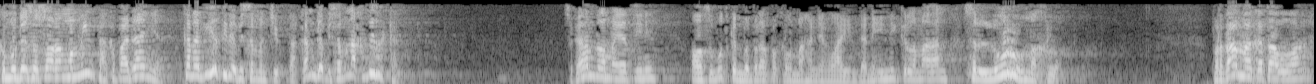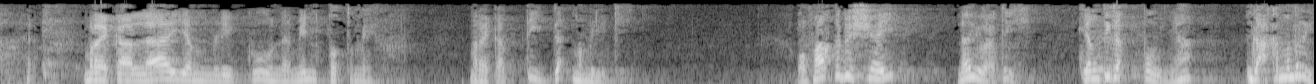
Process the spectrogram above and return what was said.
Kemudian seseorang meminta kepadanya. Karena dia tidak bisa menciptakan, tidak bisa menakdirkan. Sekarang dalam ayat ini, Allah sebutkan beberapa kelemahan yang lain. Dan ini kelemahan seluruh makhluk. Pertama kata Allah, mereka la yamlikuna min tutmir. Mereka tidak memiliki. Wa faqidu syai' la yu'ti. Yang tidak punya, nggak akan memberi.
